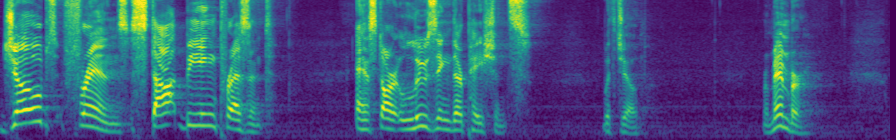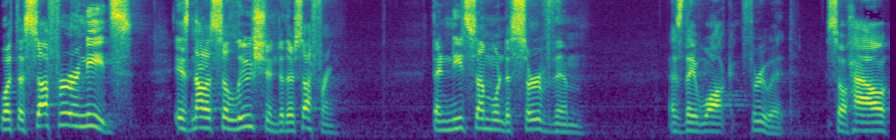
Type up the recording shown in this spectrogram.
Job's friends stop being present and start losing their patience with Job. Remember, what the sufferer needs is not a solution to their suffering. They need someone to serve them as they walk through it. So, how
